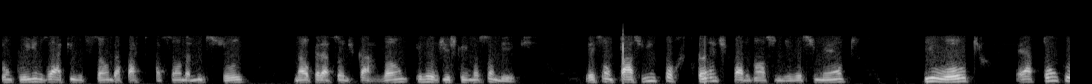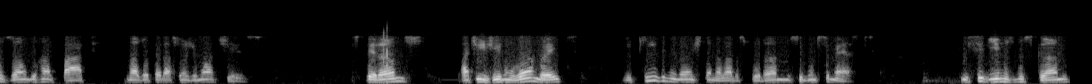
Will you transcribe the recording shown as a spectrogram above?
concluímos a aquisição da participação da Mitsui na operação de carvão e logística em Moçambique. Esse é um passo importante para o nosso investimento. E o outro é a conclusão do ramp-up nas operações de Moatize. Esperamos atingir um run rate de 15 milhões de toneladas por ano no segundo semestre. E seguimos buscando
